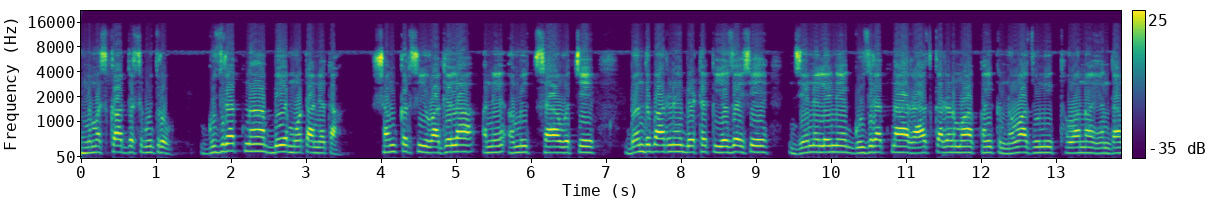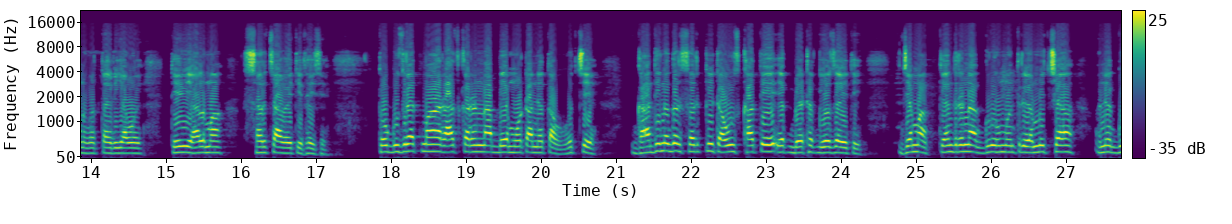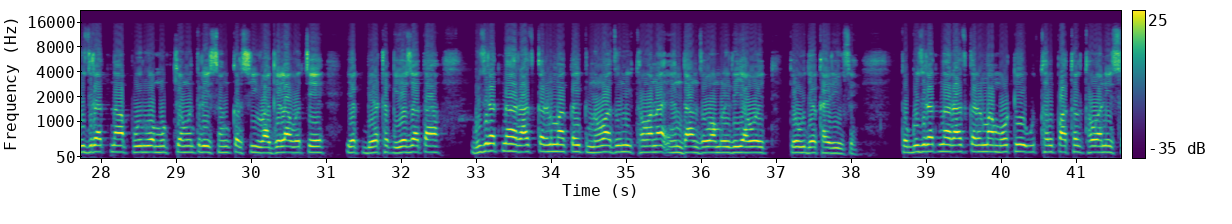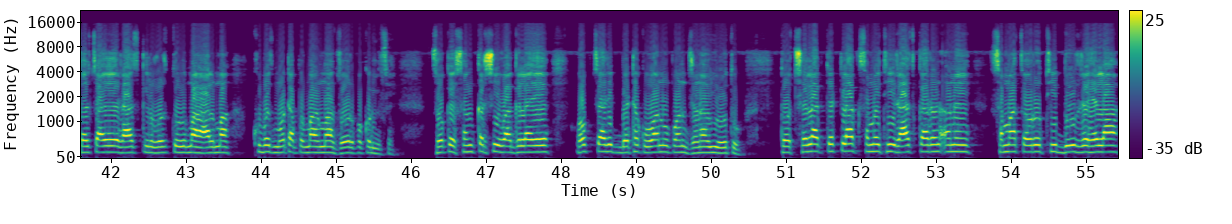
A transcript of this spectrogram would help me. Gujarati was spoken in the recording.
નમસ્કાર દર્શક મિત્રો. ગુજરાતના બે મોટા નેતા, શંકરસિંહ વાઘેલા અને અમિત શાહ વચ્ચે બંધ બારણે બેઠક યોજાઈ છે, જેને લઈને ગુજરાતના રાજકારણમાં કંઈક નવા જૂની થવાના એંધાણ વર્તાઈ રહ્યા હોય તેવી હાલમાં ચર્ચા વહેતી થઈ છે. તો ગુજરાતમાં રાજકારણના બે મોટા નેતાઓ વચ્ચે ગાંધીનગર સર્કિટ હાઉસ ખાતે એક બેઠક યોજાઈ હતી. જેમાં કેન્દ્રના ગૃહમંત્રી અમિત શાહ અને ગુજરાતના પૂર્વ મુખ્યમંત્રી શંકરસિંહ વાઘેલા વચ્ચે એક બેઠક યોજાતા ગુજરાતના રાજકારણમાં કંઈક નવા જૂની થવાના એંધાણ જોવા મળી રહ્યા હોય તેવું દેખાઈ રહ્યું છે. તો ગુજરાતના રાજકારણમાં મોટી ઉથલપાથલ થવાની ચર્ચાએ રાજકીય વર્તુળમાં હાલમાં ખૂબ જ મોટા પ્રમાણમાં જોર પકડ્યું છે. જોકે શંકરસિંહ વાઘેલાએ ઔપચારિક બેઠક હોવાનું પણ જણાવ્યું હતું. તો છેલ્લા કેટલાક સમયથી રાજકારણ અને સમાચારોથી દૂર રહેલા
